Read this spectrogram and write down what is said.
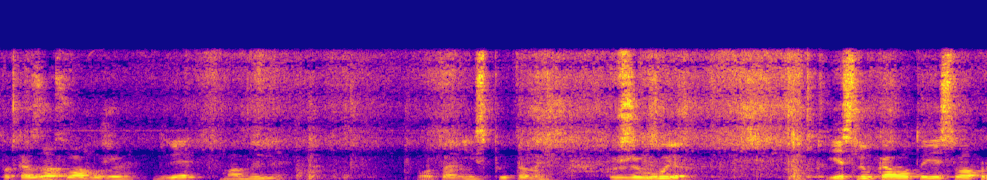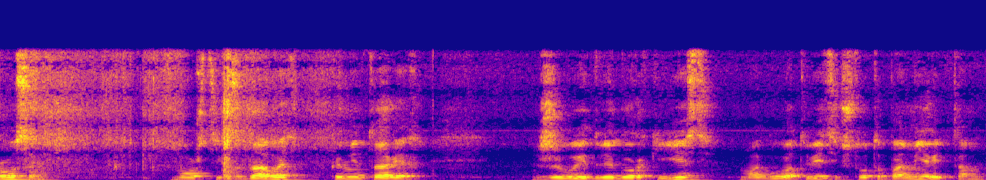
показав вам уже две модели. Вот они испытаны вживую. Если у кого-то есть вопросы, можете их задавать в комментариях живые две горки есть, могу ответить, что-то померить там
